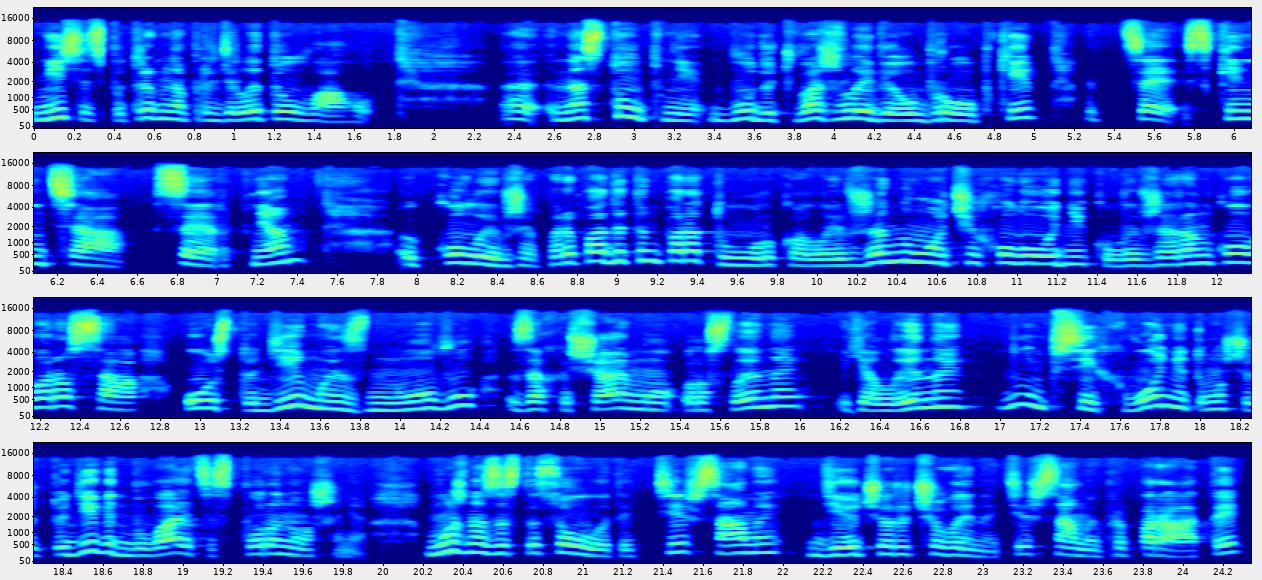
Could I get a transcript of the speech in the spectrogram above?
місяць, потрібно приділити увагу. Е, Наступні будуть важливі обробки. Це з кінця серпня, коли вже перепади температур, коли вже ночі холодні, коли вже ранкова роса. Ось тоді ми знову захищаємо рослини, ялини, ну всі хвойні, тому що тоді відбувається спороношення. Можна застосовувати ті ж самі діючі речовини, ті ж самі препарати,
